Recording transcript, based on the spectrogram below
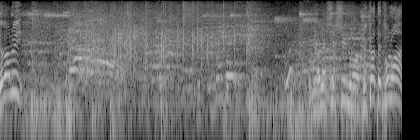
Devant lui. Va la chercher Noah. Lucas, t'es trop loin.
